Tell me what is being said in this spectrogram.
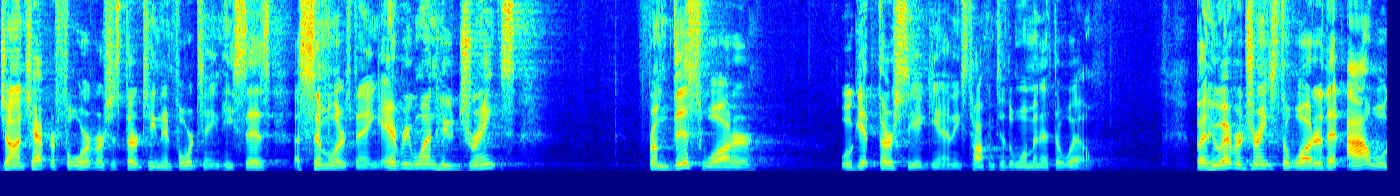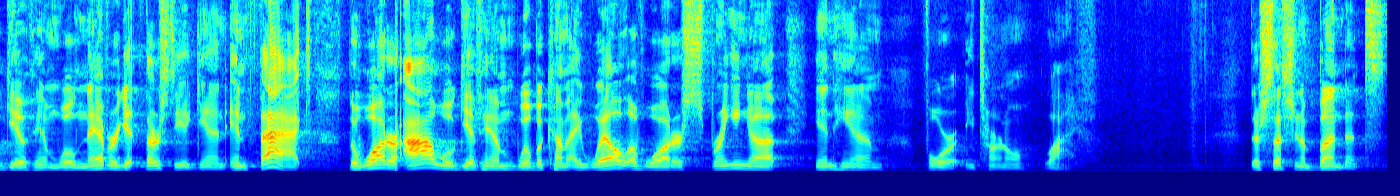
John chapter 4, verses 13 and 14, he says a similar thing. Everyone who drinks from this water will get thirsty again. He's talking to the woman at the well. But whoever drinks the water that I will give him will never get thirsty again. In fact, the water I will give him will become a well of water springing up in him for eternal life. There's such an abundance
